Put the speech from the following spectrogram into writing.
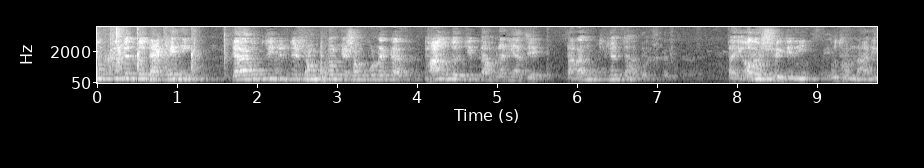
মুক্তিযুদ্ধ দেখেনি যারা মুক্তিযুদ্ধের সম্পর্কে সম্পূর্ণ একটা ভ্রান্ত চিন্তা ভাবনা নিয়ে আছে তারা মুক্তিযোদ্ধা হবে। তাই অবশ্যই তিনি প্রথম নারী।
